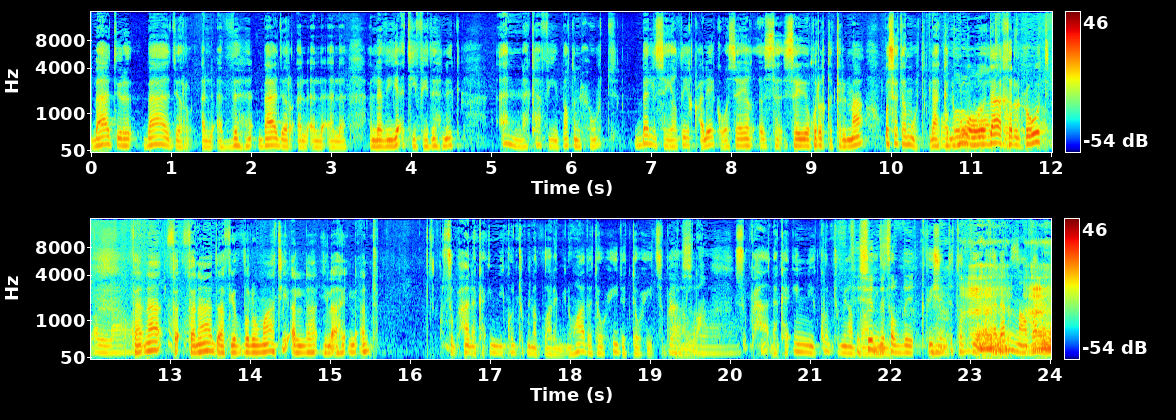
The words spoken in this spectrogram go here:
بادر بادر الذهن بادر ال ال ال الذي يأتي في ذهنك أنك في بطن الحوت بل سيضيق عليك وسيغرقك الماء وستموت. لكن هو داخل الحوت فنادى في الظلمات أن لا إله إلا أنت. سبحانك إني كنت من الظالمين. وهذا توحيد التوحيد سبحان الله. سبحانك إني كنت من الظالمين. في شدة الضيق. في شدة الضيق. فلما ظن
